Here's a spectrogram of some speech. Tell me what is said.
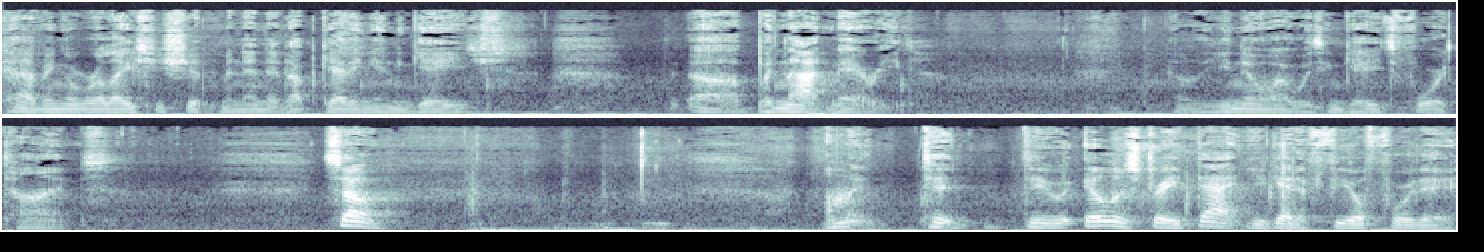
having a relationship and ended up getting engaged, uh, but not married. You know, I was engaged four times. So, I'm to to illustrate that. You get a feel for the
